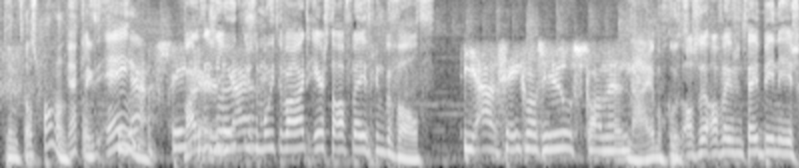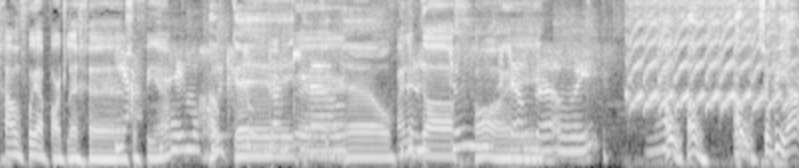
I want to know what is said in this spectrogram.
Klinkt wel spannend. Ja, klinkt eng. Ja, zeker. Maar het is leuk, het is de moeite waard. Eerste aflevering bevalt. Ja, zeker was heel spannend. Nou, helemaal goed. Als de aflevering 2 binnen is, gaan we voor je apart leggen, ja, Sophia. helemaal goed. Oké, Top, dankjewel. dankjewel. Fijne dag. Doei, Hoi. hetzelfde, hoi. Oh, oh, oh, Sophia.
